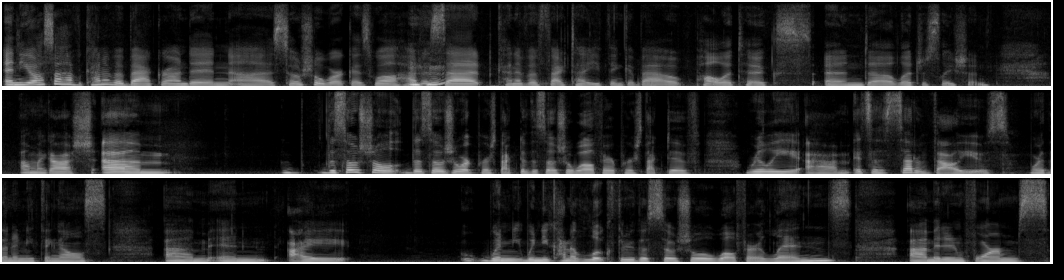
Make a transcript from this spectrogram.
And you also have kind of a background in uh, social work as well. How mm-hmm. does that kind of affect how you think about politics and uh, legislation? Oh my gosh. Um, the social the social work perspective, the social welfare perspective, really um, it's a set of values more than anything else. Um, and I, when you, when you kind of look through the social welfare lens, um, it informs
